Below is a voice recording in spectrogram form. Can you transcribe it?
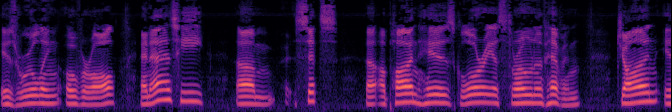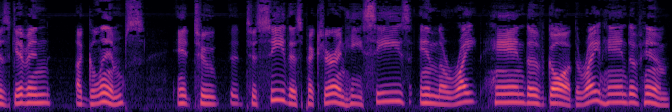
is ruling over all. And as he um, sits uh, upon his glorious throne of heaven, John is given a glimpse it, to to see this picture, and he sees in the right hand of God, the right hand of Him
